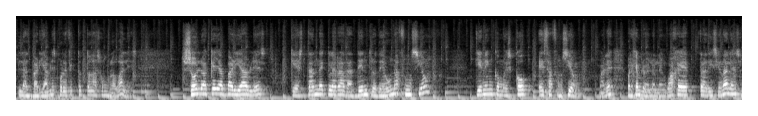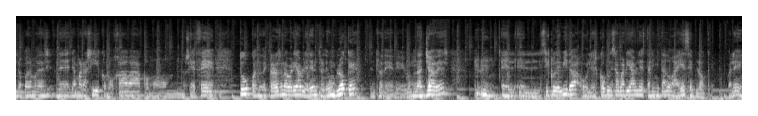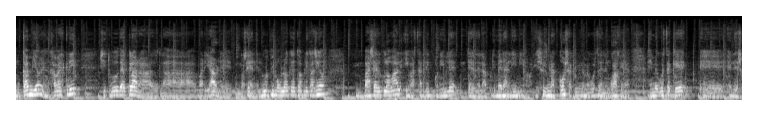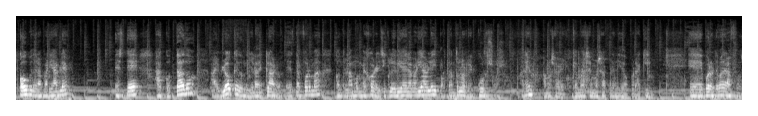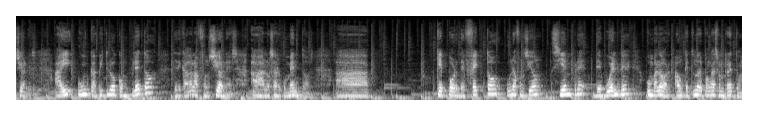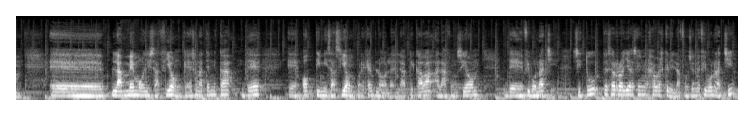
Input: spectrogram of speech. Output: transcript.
las variables por defecto todas son globales. Solo aquellas variables que están declaradas dentro de una función tienen como scope esa función. ¿Vale? Por ejemplo, en los lenguajes tradicionales, si lo podemos llamar así, como Java, como no sé, C, tú cuando declaras una variable dentro de un bloque, dentro de, unas llaves, el, el, ciclo de vida o el scope de esa variable está limitado a ese bloque. ¿vale? En cambio, en JavaScript si tú declaras la variable, no sé, en el último bloque de tu aplicación, va a ser global y va a estar disponible desde la primera línea. Y eso es una cosa que a mí no me gusta del lenguaje. ¿eh? A mí me gusta que eh, el scope de las variables esté acotado al bloque donde yo la declaro. De esta forma controlamos mejor el ciclo de vida de la variable y por tanto los recursos. Vamos a ver qué más hemos aprendido por aquí. Eh, bueno, el tema de las funciones. Hay un capítulo completo dedicado a las funciones, a los argumentos, a que por defecto una función siempre devuelve un valor, aunque tú no le pongas un return. Eh, la memorización, que es una técnica de eh, optimización, por ejemplo, le aplicaba a la función de Fibonacci. Si tú desarrollas en JavaScript la función de Fibonacci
